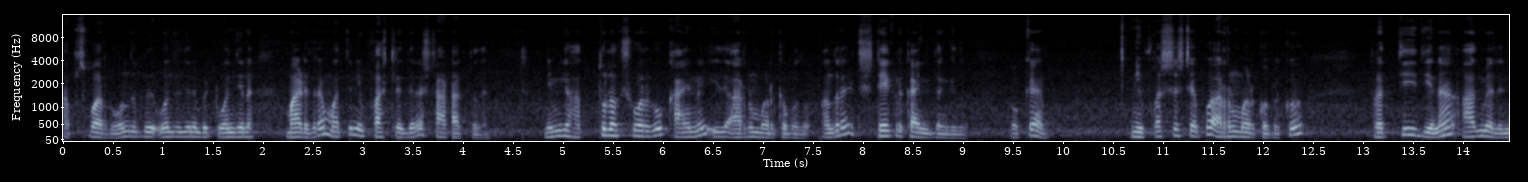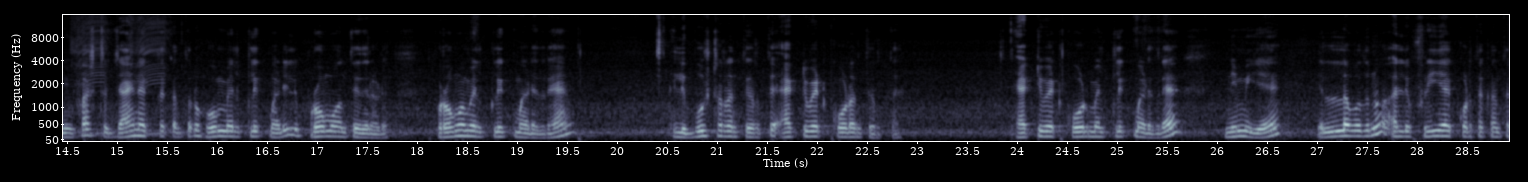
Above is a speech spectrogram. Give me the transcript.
ತಪ್ಪಿಸ್ಬಾರ್ದು ಒಂದು ಒಂದು ದಿನ ಬಿಟ್ಟು ಒಂದು ದಿನ ಮಾಡಿದರೆ ಮತ್ತೆ ನೀವು ಫಸ್ಟ್ಲೇ ದಿನ ಸ್ಟಾರ್ಟ್ ಆಗ್ತದೆ. ನಿಮಗೆ ಹತ್ತು ಲಕ್ಷವರೆಗೂ ಕಾಯಿನ್ ಇದು ಅರ್ನ್ ಮಾಡ್ಕೋಬೋದು. ಅಂದರೆ ಸ್ಟೇಕ್ಡ್ ಕಾಯಿನ್ ಇದ್ದಂಗೆ ಇದು. ಓಕೆ ನೀವು ಫಸ್ಟ್ ಸ್ಟೆಪ್ಪು ಅರ್ನ್ ಮಾಡ್ಕೋಬೇಕು. ಪ್ರತಿದಿನ ಆದಮೇಲೆ ನೀವು ಫಸ್ಟ್ ಜಾಯ್ನ್ ಆಗ್ತಕ್ಕಂಥವ್ರು ಹೋಮ್ ಮೇಲೆ ಕ್ಲಿಕ್ ಮಾಡಿ, ಇಲ್ಲಿ ಪ್ರೋಮೋ ಅಂತ ಇದೆ ನೋಡಿ. ಪ್ರೋಮೋ ಮೇಲೆ ಕ್ಲಿಕ್ ಮಾಡಿದರೆ ಇಲ್ಲಿ ಬೂಸ್ಟರ್ ಅಂತ ಇರುತ್ತೆ ಆ್ಯಕ್ಟಿವೇಟ್ ಕೋಡ್ ಅಂತ ಇರುತ್ತೆ. ಆ್ಯಕ್ಟಿವೇಟ್ ಕೋಡ್ ಮೇಲೆ ಕ್ಲಿಕ್ ಮಾಡಿದರೆ ನಿಮಗೆ ಎಲ್ಲವದನ್ನು ಅಲ್ಲಿ ಫ್ರೀಯಾಗಿ ಕೊಡ್ತಕ್ಕಂಥ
